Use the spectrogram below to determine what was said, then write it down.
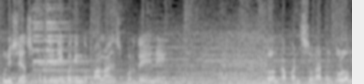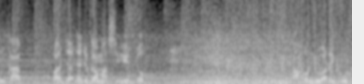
Kondisinya seperti ini, bagian kepalanya seperti ini. Kelengkapan surat itu lengkap, pajaknya juga masih hidup. Tahun 2012.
